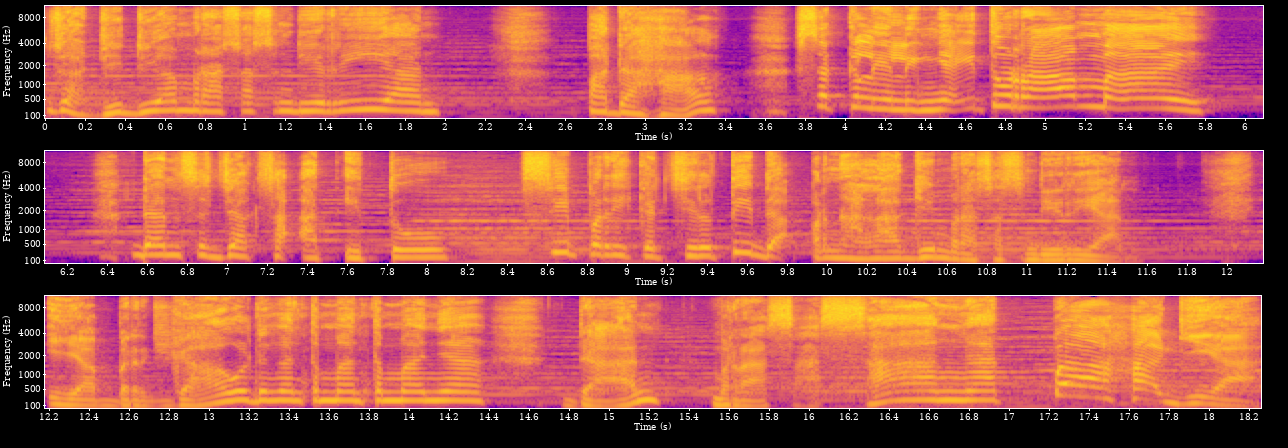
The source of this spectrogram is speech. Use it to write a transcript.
jadi dia merasa sendirian. Padahal sekelilingnya itu ramai. Dan sejak saat itu, si peri kecil tidak pernah lagi merasa sendirian. Ia bergaul dengan teman-temannya dan merasa sangat bahagia.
